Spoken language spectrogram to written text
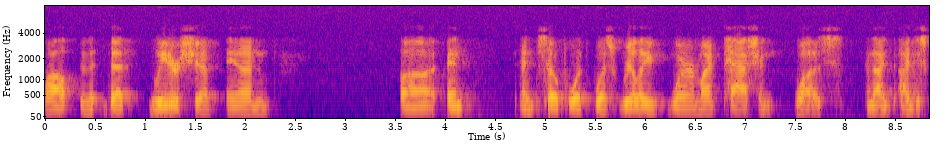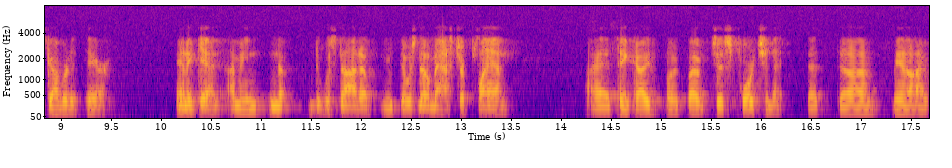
while that leadership and, uh, and, and so forth was really where my passion was. And I, I discovered it there. And again, I mean, no, it was not a, there was no master plan. I think I, I was just fortunate that, uh, you know, I,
